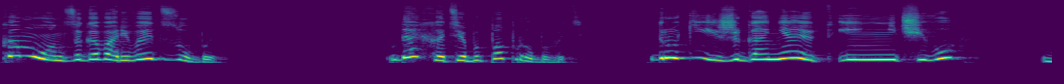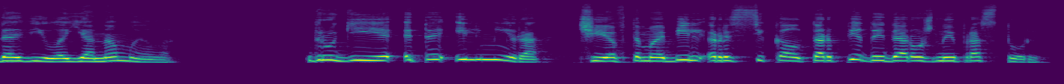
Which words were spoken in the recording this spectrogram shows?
Кому он заговаривает зубы?» «Дай хотя бы попробовать. Другие же гоняют и ничего», – давила я на Мэла. Другие – это Эльмира, чей автомобиль рассекал торпедой дорожные просторы.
